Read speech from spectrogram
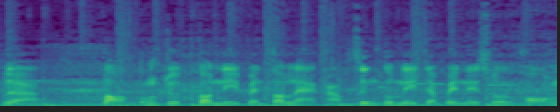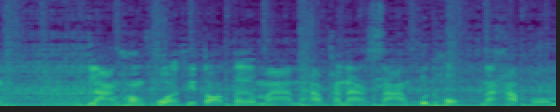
เพื่อตอกตรงจุดต้นนี้เป็นต้นแรกครับ ซึ่งตรงนี้จะเป็นในส่วนของหลังห้องครัวที่ต่อเติมมานะครับ ขนาด3คูณ6นะครับผม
